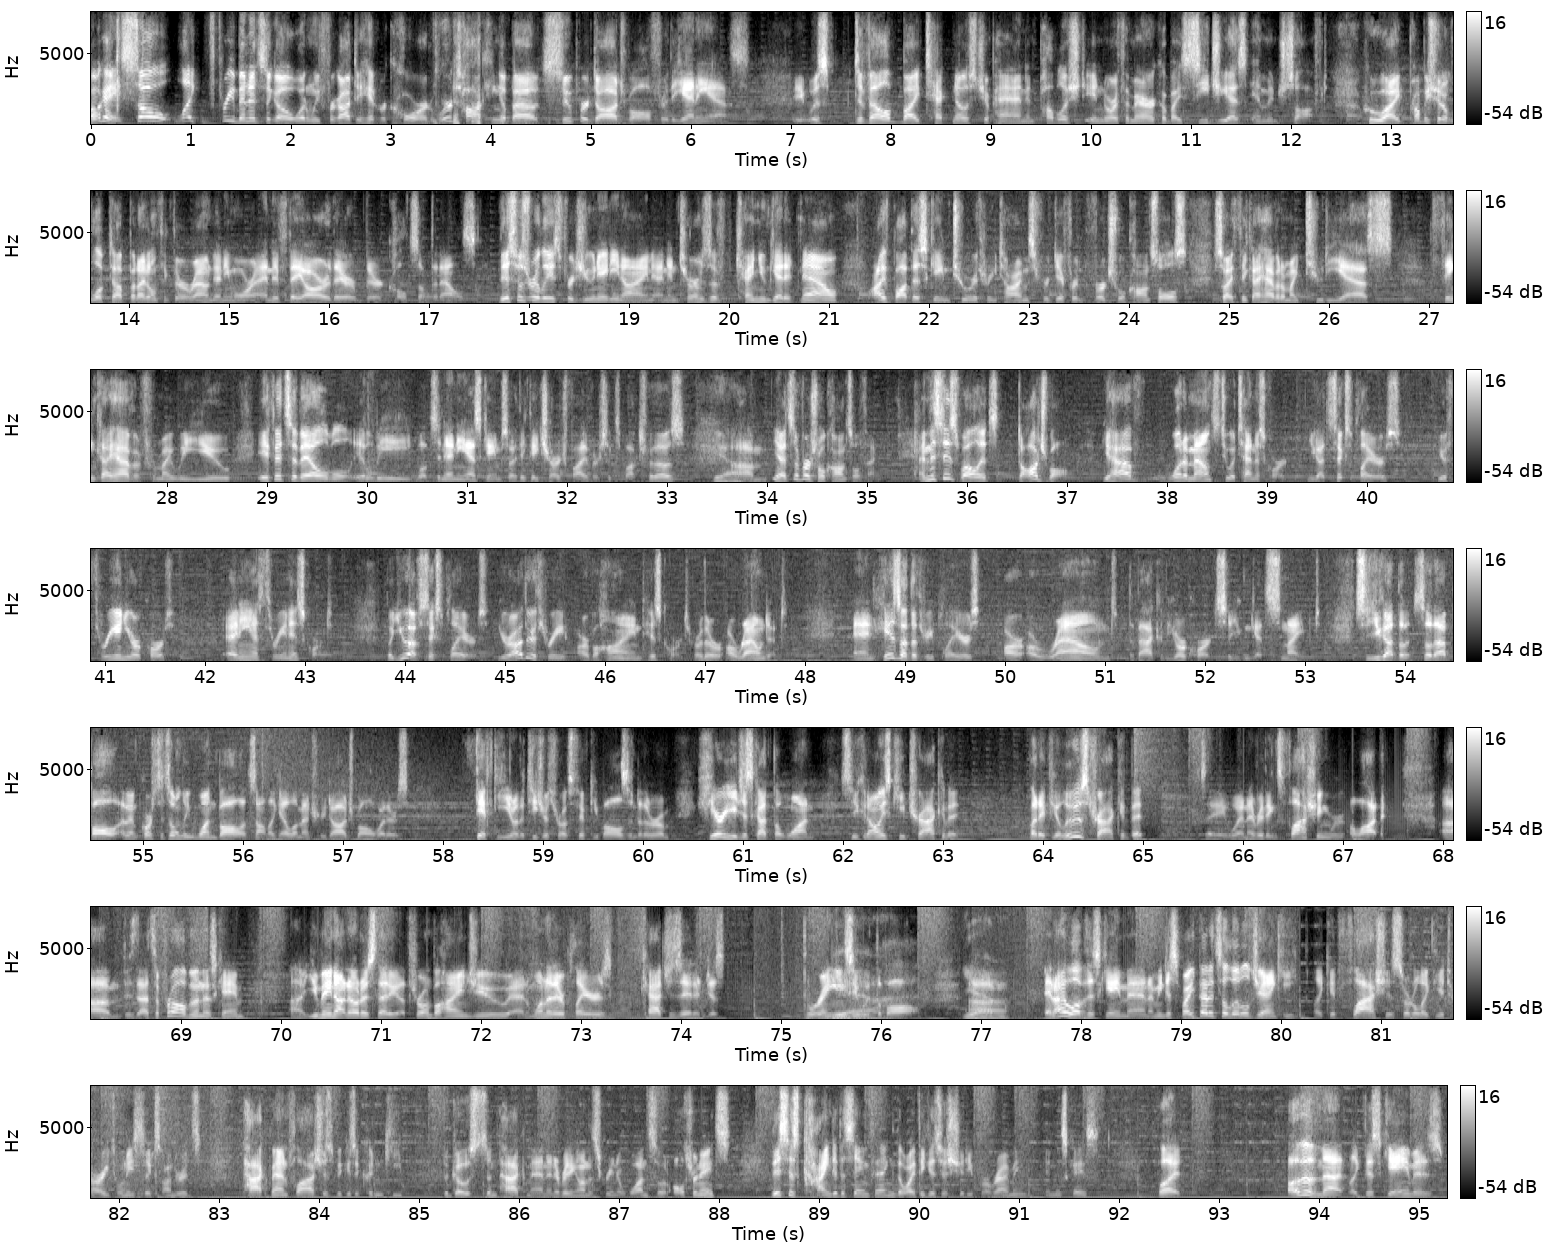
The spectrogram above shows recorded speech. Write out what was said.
Okay, so like three minutes ago when we forgot to hit record, we're talking about Super Dodgeball for the NES. It was developed by Technos Japan and published in North America by CGS ImageSoft, who I probably should have looked up, but I don't think they're around anymore. And if they are, they're they're called something else. This was released for June '89, and in terms of can you get it now, I've bought this game two or three times for different virtual consoles. So I think I have it on my 2DS. Think I have it for my Wii U. If it's available, it'll be well. It's an NES game, so I think they charge five or six bucks for those. Yeah. Um, yeah, it's a virtual console thing. And this is, well, it's dodgeball. You have what amounts to a tennis court. You got six players. You have three in your court, and he has three in his court. But you have six players. Your other three are behind his court, or they're around it. And his other three players are around the back of your court, so you can get sniped. So you got the so that ball. I mean, of course, it's only one ball. It's not like elementary dodgeball where there's 50. You know, the teacher throws 50 balls into the room. Here, you just got the one, so you can always keep track of it. But if you lose track of it, say when everything's flashing a lot, um, because that's a problem in this game. Uh, you may not notice that it got thrown behind you, and one of their players catches it and just brains you with the ball. yeah. Um, and I love this game, man. I mean, despite that it's a little janky, like it flashes, sort of like the Atari 2600's Pac-Man flashes because it couldn't keep the ghosts and Pac-Man and everything on the screen at once, so it alternates. This is kind of the same thing, though I think it's just shitty programming in this case. But other than that, like this game is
